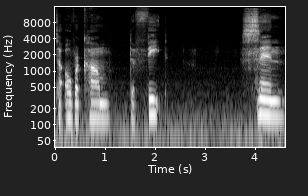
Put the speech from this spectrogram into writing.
to overcome defeat, sin,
